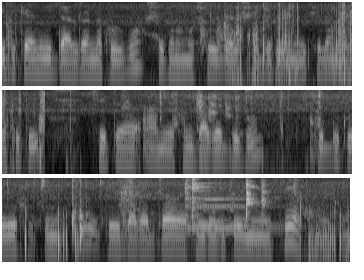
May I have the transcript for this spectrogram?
এদিকে আমি ডাল রান্না করব। সেজন্য মুসুরি ডাল সেদ্ধ করে নিয়েছিলাম আগে থেকেই। সেটা আমি এখন বাগার দেব। সেদ্ধ করে ফুটে নিচ্ছি। তো এই বাগারটাও এখন রেডি করে নিয়েছি। এখন এখন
